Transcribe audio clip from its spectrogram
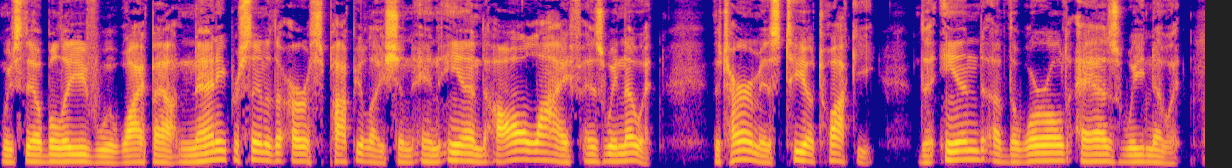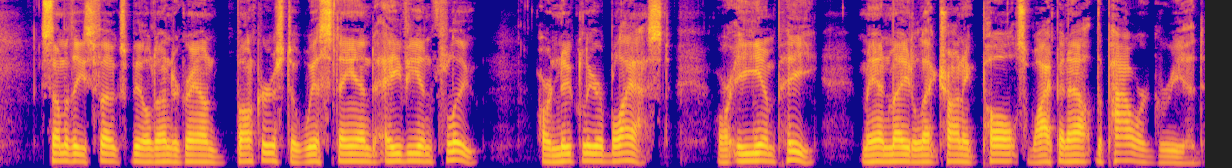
which they'll believe will wipe out 90% of the Earth's population and end all life as we know it. The term is TEOTWAWKI, the end of the world as we know it. Some of these folks build underground bunkers to withstand avian flu or nuclear blast or EMP, man made electronic pulse wiping out the power grid,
